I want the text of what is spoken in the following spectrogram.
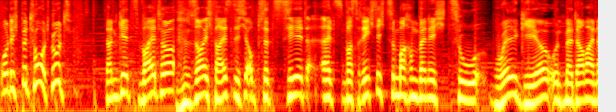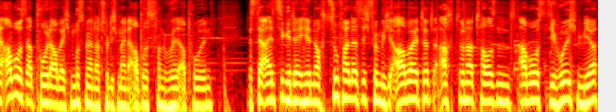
Und ich bin tot. Gut. Dann geht's weiter. So, ich weiß nicht, ob es jetzt zählt, als was richtig zu machen, wenn ich zu Will gehe und mir da meine Abos abhole. Aber ich muss mir natürlich meine Abos von Will abholen. Das ist der Einzige, der hier noch zuverlässig für mich arbeitet. 800.000 Abos, die hole ich mir.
